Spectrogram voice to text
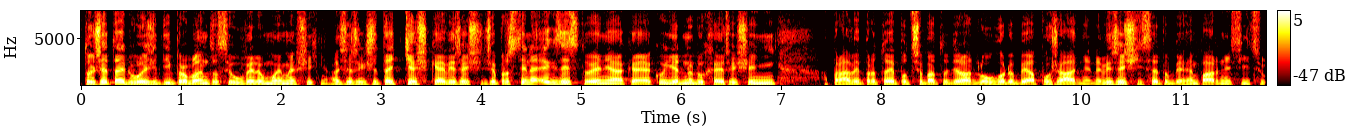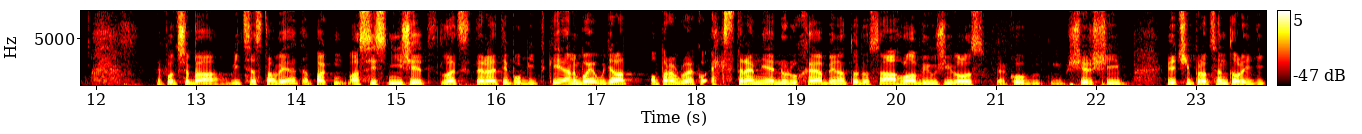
to, že to je důležitý problém, to si uvědomujeme všichni, ale že řekl, že to je těžké vyřešit, že prostě neexistuje nějaké jako jednoduché řešení a právě proto je potřeba to dělat dlouhodobě a pořádně. Nevyřeší se to během pár měsíců. Je potřeba více stavět a pak asi snížit let, které ty pobídky, anebo je udělat opravdu jako extrémně jednoduché, aby na to dosáhlo a využívalo jako širší, větší procento lidí.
